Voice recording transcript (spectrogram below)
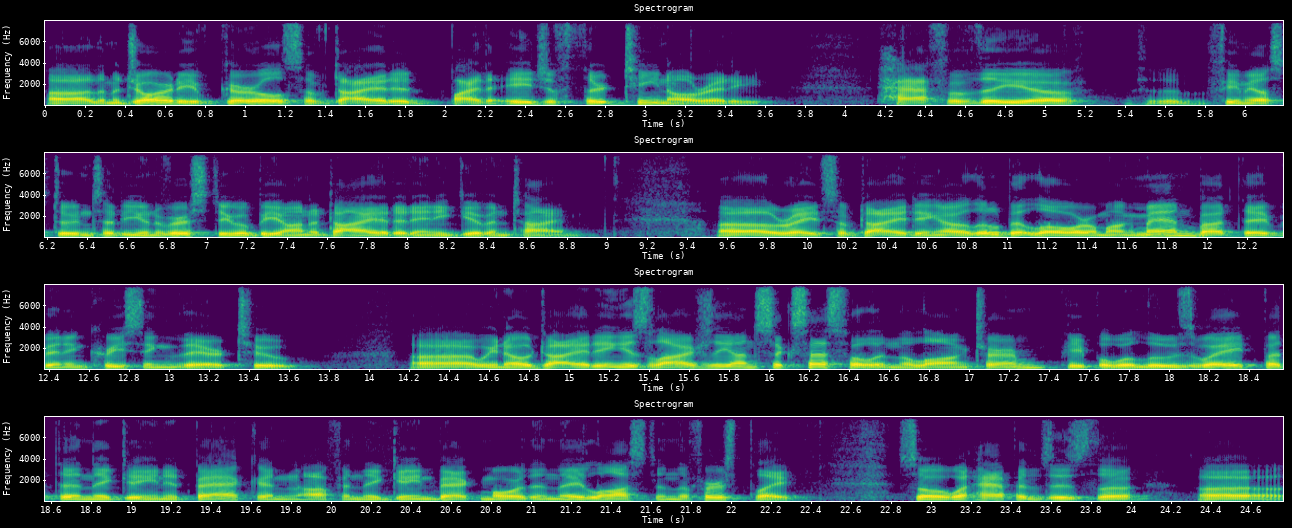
uh, the majority of girls have dieted by the age of 13 already. Half of the uh, female students at a university will be on a diet at any given time. Uh, rates of dieting are a little bit lower among men, but they've been increasing there too. Uh, we know dieting is largely unsuccessful in the long term. People will lose weight, but then they gain it back, and often they gain back more than they lost in the first place. So what happens is the, uh,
